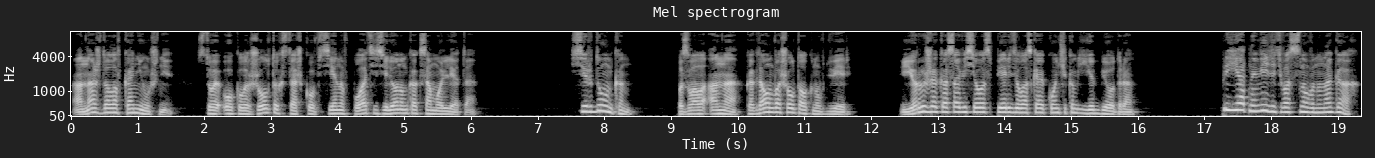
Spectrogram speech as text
Она ждала в конюшне, стоя около желтых стажков сена в платье зеленом, как само лето. «Сир Дункан!» — позвала она, когда он вошел, толкнув дверь. Ее рыжая коса висела спереди, лаская кончиком ее бедра. «Приятно видеть вас снова на ногах!»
